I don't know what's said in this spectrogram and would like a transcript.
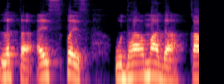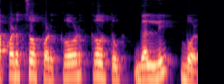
लत्ता ऐस पैस उधा मादा कापड चोपड कोड कौतुक गल्ली बोळ.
